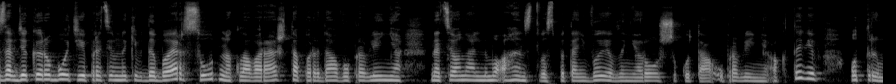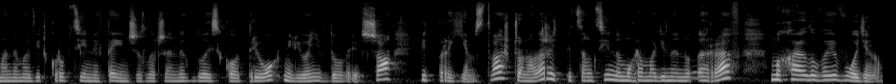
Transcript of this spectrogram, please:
Завдяки роботі працівників ДБР суд наклав арешт та передав в управління Національному агентству з питань виявлення розшуку та управління активів, отриманими від корупційних та інших злочинних близько 3 мільйонів доларів США підприємства, що належить підсанкційному громадянину РФ Михайлу Воєводіну.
